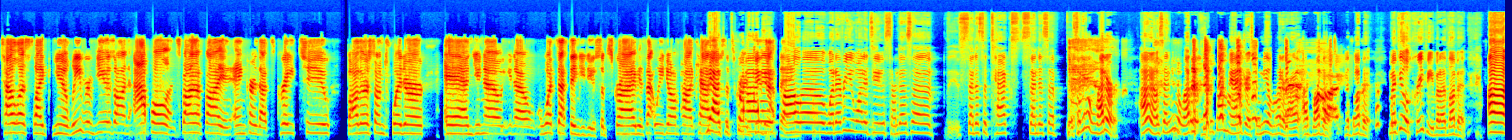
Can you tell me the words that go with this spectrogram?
tell us, like, you know, leave reviews on Apple and Spotify and Anchor. That's great too. Bother us on Twitter. And you know, you know, what's that thing you do? Subscribe. Is that what you do on podcasts? Yeah, subscribe, Do follow, whatever you want to do. Send us a send us a text. Send us a send me a letter. I don't know. Send me a letter. You can find my address. Send me a letter. I, love it. I'd love it. It might feel creepy, but I'd love it. Uh,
